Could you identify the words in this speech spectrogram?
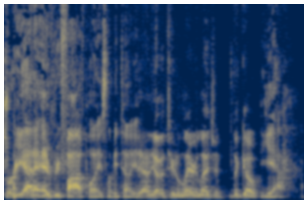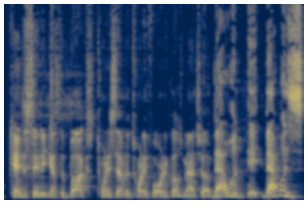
three out of every five plays. Let me tell you. Yeah, the other two to Larry Legend, the goat. Yeah. Kansas City against the Bucks, twenty-seven to twenty-four in a close matchup. That one, it, that was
